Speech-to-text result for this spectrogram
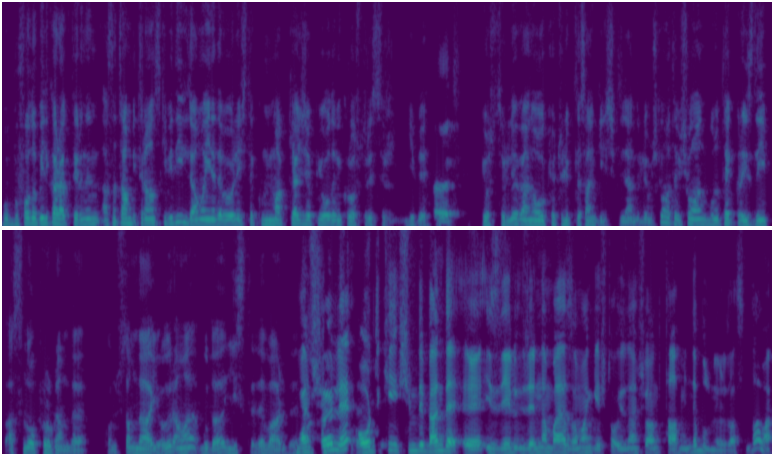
bu Buffalo Bill karakterinin aslında tam bir trans gibi değildi ama yine de böyle işte makyaj yapıyor. O da bir cross dresser gibi Evet. gösteriliyor ve hani o kötülükle sanki ilişkilendiriliyormuş gibi ama tabii şu an bunu tekrar izleyip aslında o programda konuşsam daha iyi olur ama bu da listede vardı. Yani şöyle, listede. oradaki şimdi ben de, eee, izleyeli üzerinden bayağı zaman geçti. O yüzden şu anda tahminde bulunuyoruz aslında ama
